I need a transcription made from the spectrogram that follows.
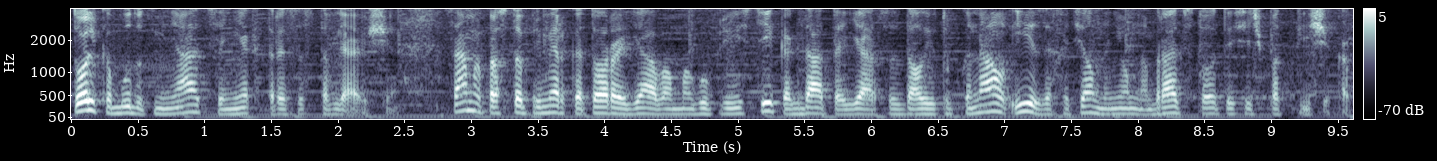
Только будут меняться некоторые составляющие. Самый простой пример, который я вам могу привести, когда-то я создал YouTube канал и захотел на нем набрать 100 тысяч подписчиков.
